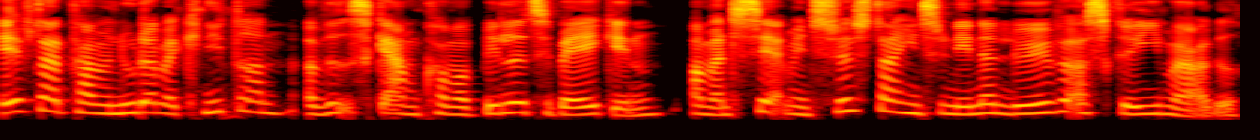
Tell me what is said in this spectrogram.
Efter et par minutter med knitren og hvid skærm kommer billedet tilbage igen, og man ser min søster og hendes veninder løbe og skrige i mørket.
